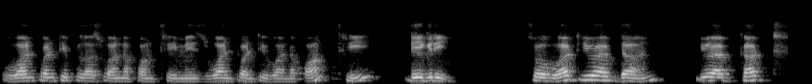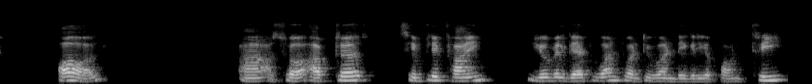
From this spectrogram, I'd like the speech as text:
120 plus 1 upon 3 means 121 upon 3 degree. So what you have done, you have cut all. Uh, so after simplifying, you will get 121 degree upon 3.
